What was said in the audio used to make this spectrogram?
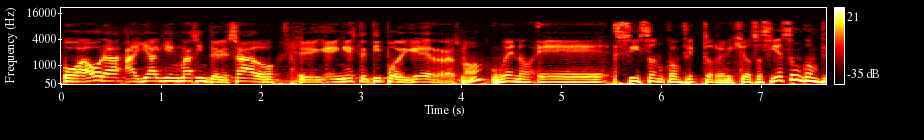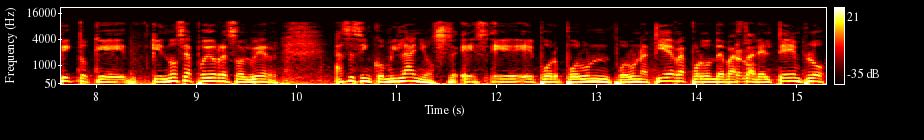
o ahora hay alguien más interesado en, en este tipo de guerras, no? Bueno, eh, sí son conflictos religiosos. Si es un conflicto que, que no se ha podido resolver hace cinco mil años, es eh, por, por, un, por una tierra, por donde va a estar el templo,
